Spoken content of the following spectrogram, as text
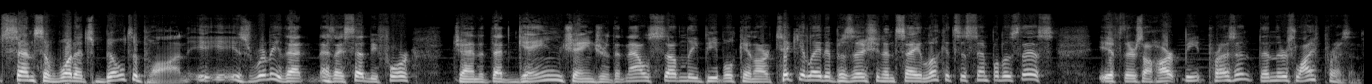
sense of what it's built upon is really that, as I said before, Janet, that game changer that now suddenly people can articulate a position and say, look, it's as simple as this. If there's a heartbeat present, then there's life present.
